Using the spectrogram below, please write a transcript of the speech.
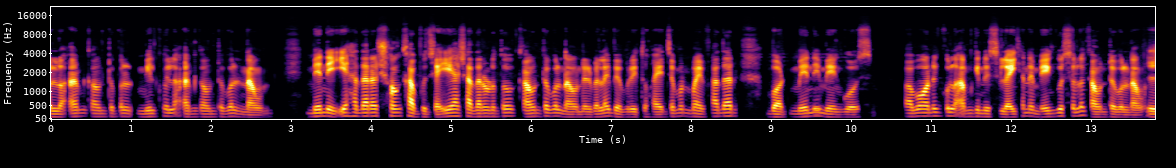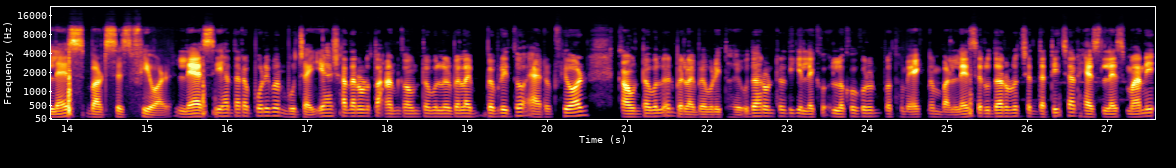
হলো আনকাউন্টেবল মিল্ক হলো আনকাউন্টেবল নাউন মেনে ইহা দ্বারা সংখ্যা বোঝায়। ইহা সাধারণত কাউন্টেবল নাউনের বেলায় ব্যবহৃত হয়। যেমন my father bought many mangoes বাবা অনেকগুলো আম কিনেছিল এখানে ম্যাঙ্গোস হলো countable noun less versus fewer less ইহা দ্বারা পরিমাণ বোঝায় ইহা সাধারণত আনকাউন্টেবলের বেলায় ব্যবহৃত আর ফিওর কাউন্টেবলের বেলায় ব্যবহৃত হয়। উদাহরণটার দিকে লক্ষ্য করুন। প্রথমে এক নম্বর। লেসের উদাহরণ হচ্ছে the teacher has less money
